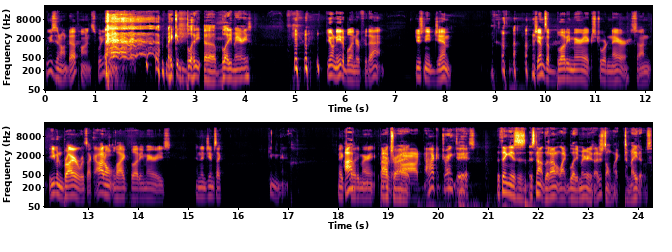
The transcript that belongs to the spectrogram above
We use it on dove hunts. What do you mean? making bloody uh, Bloody Marys. you don't need a blender for that. You just need Jim. Jim's a Bloody Mary extraordinaire, son. Even Briar was like, I don't like Bloody Marys. And then Jim's like, give me a minute. Make a I- Bloody Mary. I'll Briar's like, try it. "Ah, I could drink this. The thing is, is, it's not that I don't like Bloody Marys. I just don't like tomatoes.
